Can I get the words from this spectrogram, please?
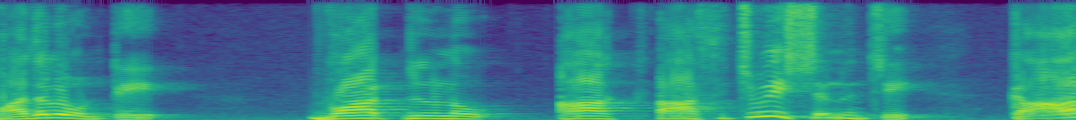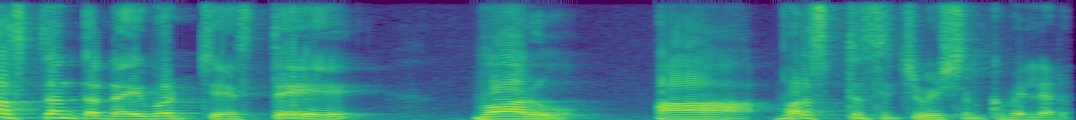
బాధలో ఉంటే వాటిలను ఆ ఆ సిచ్యువేషన్ నుంచి కాస్తంత డైవర్ట్ చేస్తే వారు ఆ వర్స్ట్ సిచ్యువేషన్కు వెళ్ళరు.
